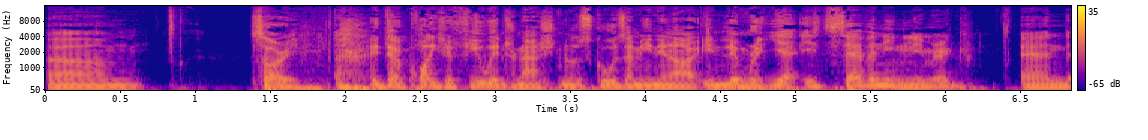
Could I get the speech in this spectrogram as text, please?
um, sorry, There are quite a few international schools. I mean, in our in Limerick. yeah, it's seven in Limerick, and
